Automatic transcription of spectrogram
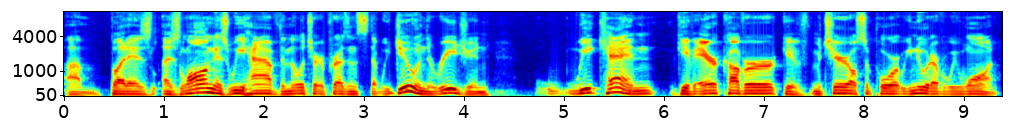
Um, but as as long as we have the military presence that we do in the region, we can give air cover, give material support. We can do whatever we want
